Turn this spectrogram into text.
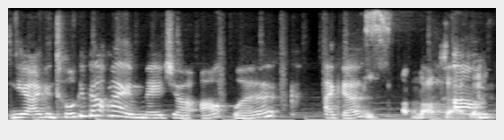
yeah, I can talk about my major artwork, I guess. I love that. Um,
